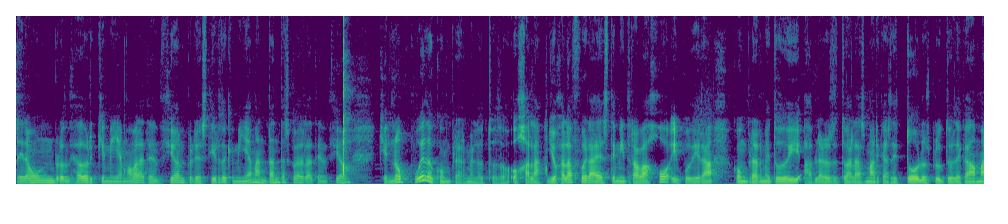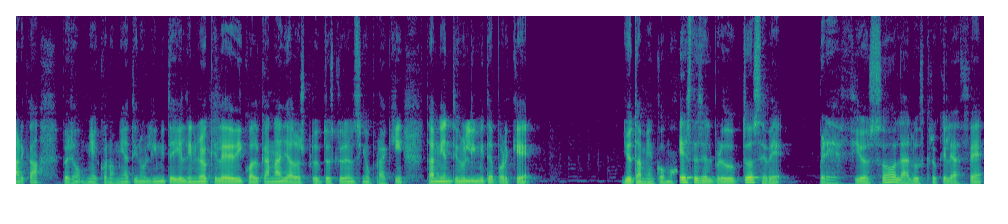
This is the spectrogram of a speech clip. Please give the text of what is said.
era un bronceador que me llamaba la atención. Pero es cierto que me llaman tantas cosas la atención que no puedo comprármelo todo. Ojalá. Y ojalá fuera este mi trabajo y pudiera comprarme todo y hablaros de todas las marcas, de todos los productos de cada marca. Pero mi economía tiene un límite y el dinero que le dedico al canal y a los productos que os enseño por aquí también tiene un límite porque yo también como. Este es el producto, se ve precioso, la luz creo que le hace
